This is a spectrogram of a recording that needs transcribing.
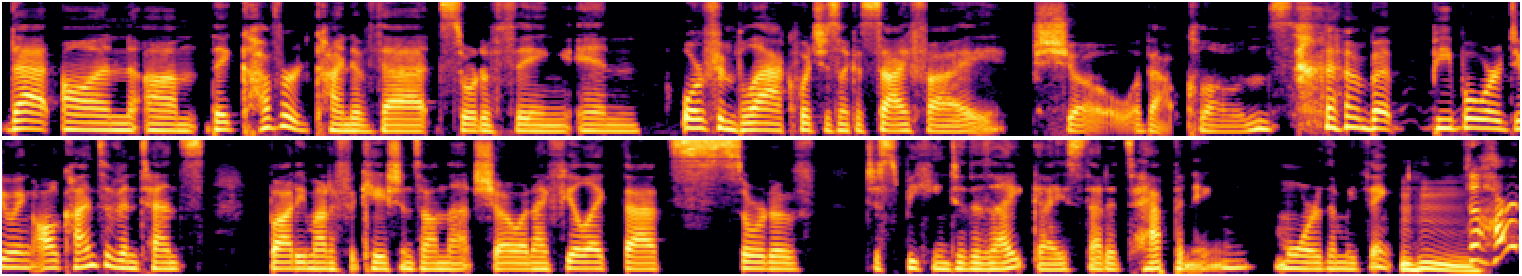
that on, um, they covered kind of that sort of thing in Orphan Black, which is like a sci fi show about clones. but people were doing all kinds of intense body modifications on that show. And I feel like that's sort of just speaking to the zeitgeist that it's happening more than we think. Mm-hmm. The heart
